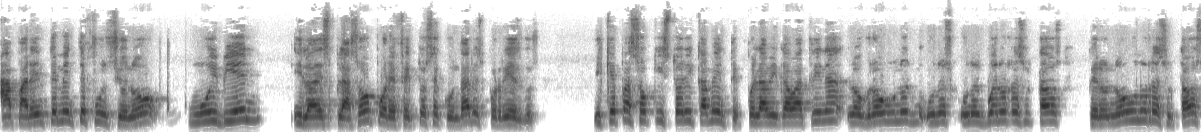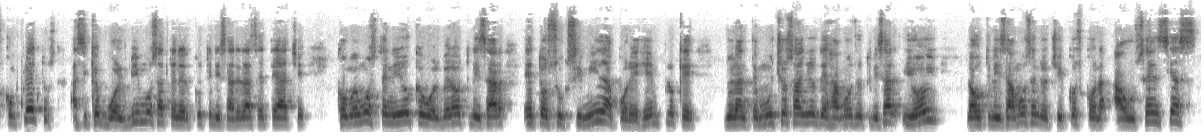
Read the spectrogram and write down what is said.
aparentemente funcionó muy bien y la desplazó por efectos secundarios, por riesgos. ¿Y qué pasó que históricamente? Pues la vigabatrina logró unos, unos, unos buenos resultados, pero no unos resultados completos. Así que volvimos a tener que utilizar el ACTH, como hemos tenido que volver a utilizar etosuximida, por ejemplo, que durante muchos años dejamos de utilizar y hoy la utilizamos en los chicos con ausencias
